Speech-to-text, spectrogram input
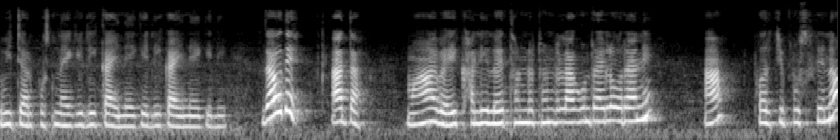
विचारपूस नाही केली काही नाही केली काही नाही केली. जाऊ दे आता. मा बाई खाली लय थंड थंड लागून राहिलं हो राणी. हा? फरची पुसली ना?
